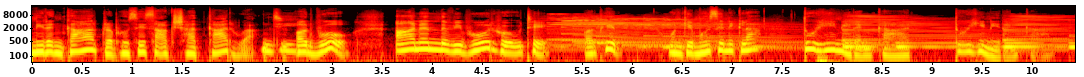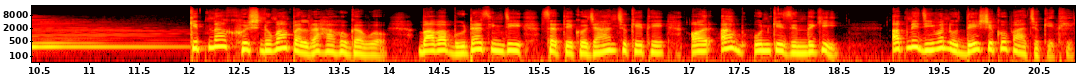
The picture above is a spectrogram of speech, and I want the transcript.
निरंकार प्रभु से साक्षात्कार हुआ जी। और वो आनंद विभोर हो उठे और फिर उनके मुँह से निकला तू ही निरंकार तू ही निरंकार। कितना खुशनुमा पल रहा होगा वो। बाबा बूटा सिंह जी सत्य को जान चुके थे और अब उनकी ज़िंदगी अपने जीवन उद्देश्य को पा चुकी थी।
